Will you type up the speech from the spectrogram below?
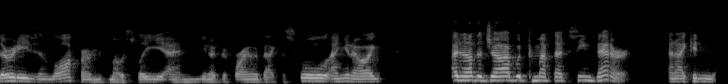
30s in law firms mostly, and you know, before I went back to school, and you know, I, another job would come up that seemed better, and I could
